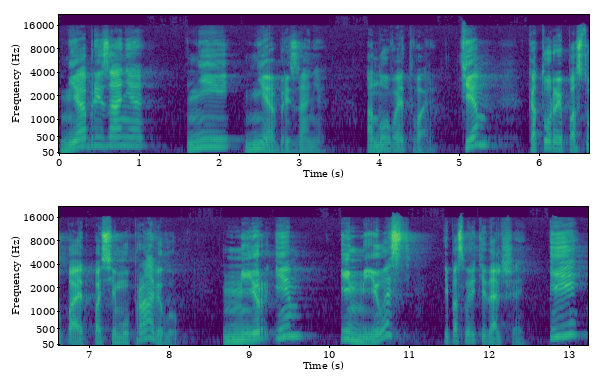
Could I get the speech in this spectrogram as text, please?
ни обрезание, ни необрезание, а новая тварь. Тем, которые поступают по всему правилу, мир им и милость, и посмотрите дальше, и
